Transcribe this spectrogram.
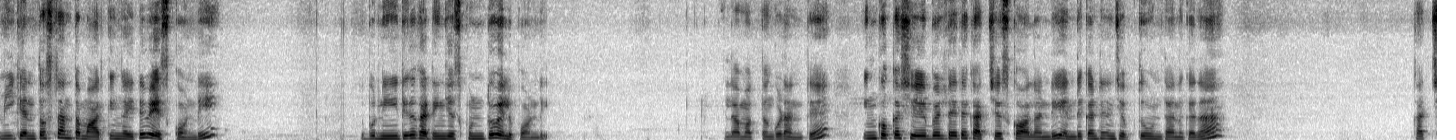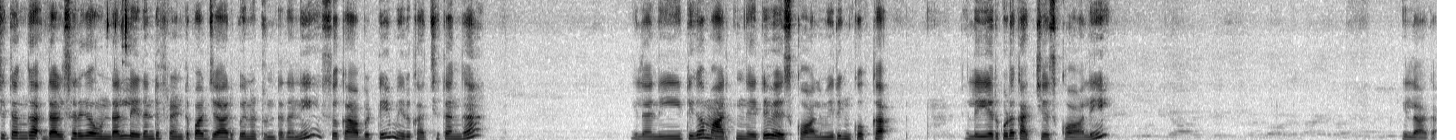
మీకు ఎంత వస్తే అంత మార్కింగ్ అయితే వేసుకోండి. ఇప్పుడు నీట్గా కటింగ్ చేసుకుంటూ వెళ్ళిపోండి. ఇలా మొత్తం కూడా అంతే. ఇంకొక షేప్ బెల్ట్ అయితే కట్ చేసుకోవాలండి. ఎందుకంటే నేను చెప్తూ ఉంటాను కదా ఖచ్చితంగా దళసరిగా ఉండాలి లేదంటే ఫ్రంట్ పార్ట్ జారిపోయినట్టు ఉంటుందని సో కాబట్టి మీరు ఖచ్చితంగా ఇలా నీట్గా మార్కింగ్ అయితే వేసుకోవాలి. మీరు ఇంకొక లేయర్ కూడా కట్ చేసుకోవాలి. ఇలాగా.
